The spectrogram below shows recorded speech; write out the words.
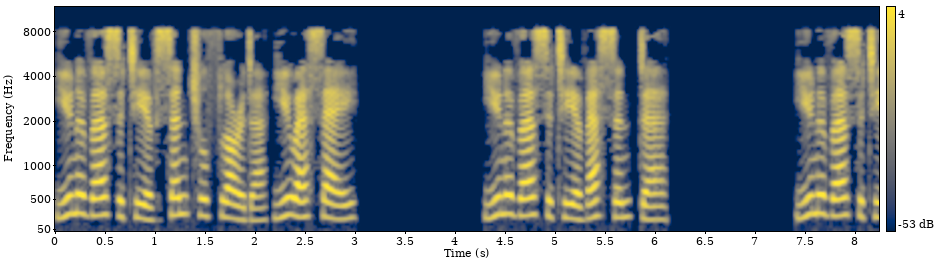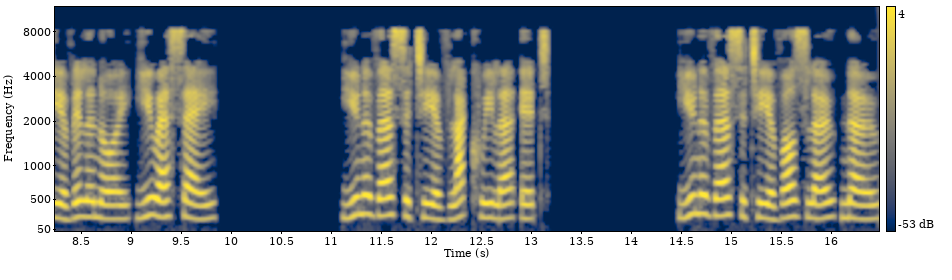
University of Central Florida USA University of Essen University of Illinois USA University of L'Aquila IT University of Oslo No.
